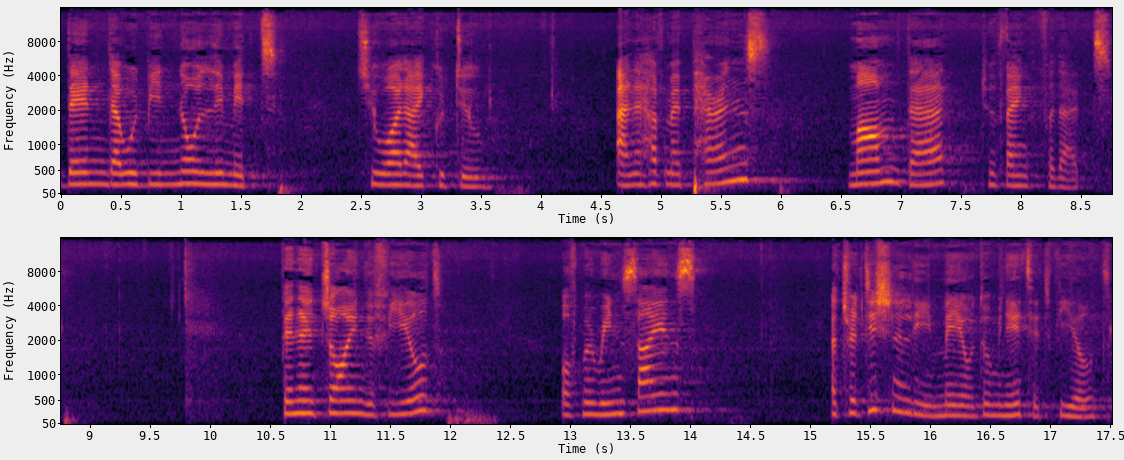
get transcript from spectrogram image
then there would be no limit to what I could do. And I have my parents, mom, dad, to thank for that. Then I joined the field of marine science, a traditionally male dominated field.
